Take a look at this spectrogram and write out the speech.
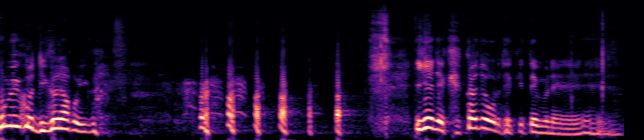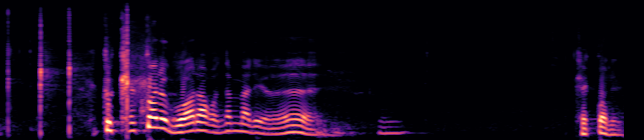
호미곶 이거라고 이거. 이게 이제 객관적으로 됐기 때문에 그 객관을 무하라고 한단 말이에요. 객관을.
